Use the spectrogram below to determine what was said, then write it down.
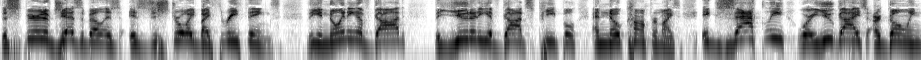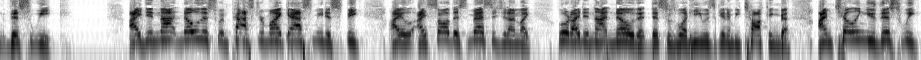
The spirit of Jezebel is, is destroyed by three things the anointing of God, the unity of God's people, and no compromise. Exactly where you guys are going this week. I did not know this when Pastor Mike asked me to speak. I, I saw this message and I'm like, Lord, I did not know that this was what he was going to be talking about. I'm telling you this week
